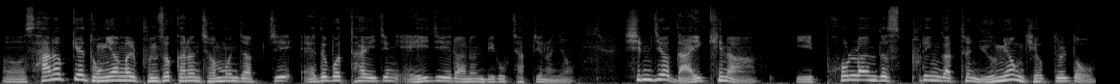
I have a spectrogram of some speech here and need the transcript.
어, 산업계 동향을 분석하는 전문 잡지 Advertising Age라는 미국 잡지는요. 심지어 나이키나 이 Poland Spring 같은 유명 기업들도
